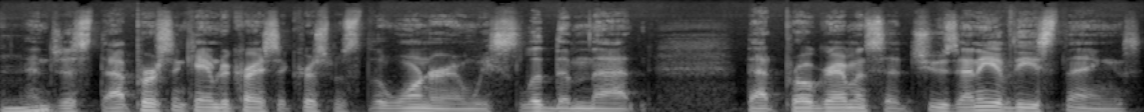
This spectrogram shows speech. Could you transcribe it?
and just that person came to Christ at Christmas to the Warner, and we slid them that that program and said, choose any of these things,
